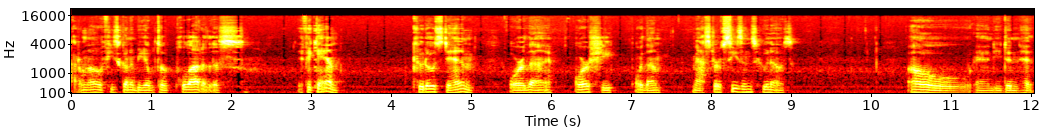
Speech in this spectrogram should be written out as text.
I don't know if he's going to be able to pull out of this. If he can, kudos to him, or the, or she, or them. Master of Seasons, who knows? Oh, and he didn't hit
